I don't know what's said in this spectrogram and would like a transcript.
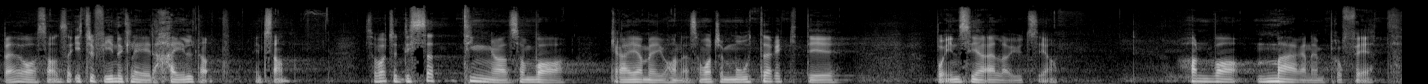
kamelhårkappe og sånn, så ikke fine klær i det hele tatt. ikke sant? Så det var ikke disse tingene som var greia med Johannes. Han var ikke moteriktig på innsida eller utsida. Han var mer enn en profet.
